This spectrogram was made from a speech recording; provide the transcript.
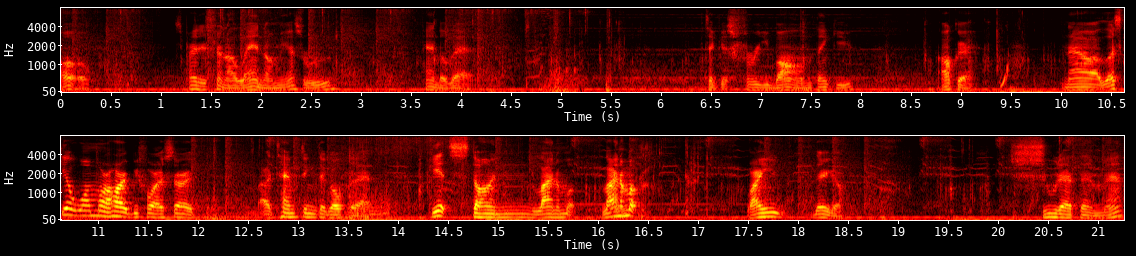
Uh oh. He's probably just trying to land on me. That's rude. Handle that. Take this free bomb. Thank you. Okay. Now, let's get one more heart before I start attempting to go for that. Get stunned. Line them up. Line them up. Why you... There you go. Shoot at them, man.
